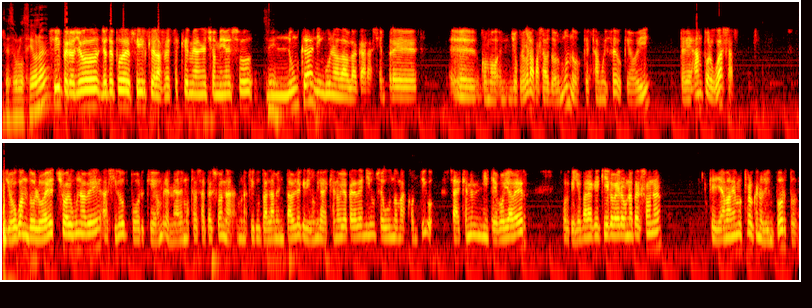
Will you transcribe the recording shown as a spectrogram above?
¿Se soluciona? Sí, pero yo, yo te puedo decir que las veces que me han hecho a mí eso, nunca ninguna ha dado la cara. Siempre eh, como yo creo que lo ha pasado todo el mundo, que está muy feo, que hoy te dejan por WhatsApp. yo cuando lo he hecho alguna vez ha sido porque, hombre, me ha demostrado esa persona una actitud tan lamentable que digo, mira, es que no voy a perder ni un segundo más contigo. O sea, es que ni te voy a ver porque yo para qué quiero ver a una persona que ya me ha demostrado que no le importo.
